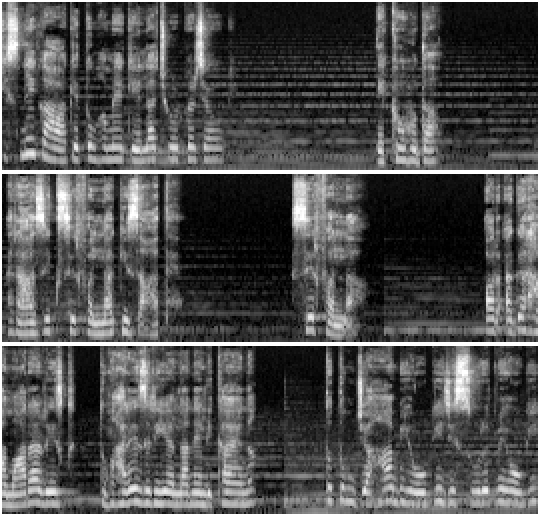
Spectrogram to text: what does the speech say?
किसने कहा कि तुम हमें अकेला छोड़कर जाओगे? देखो हुदा राजिक सिर्फ़ अल्लाह की जात है। सिर्फ़ अल्लाह। और अगर हमारा रिस्क तुम्हारे ज़रिए अल्लाह ने लिखा है ना? तो तुम जहाँ भी होगी जिस सूरत में होगी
